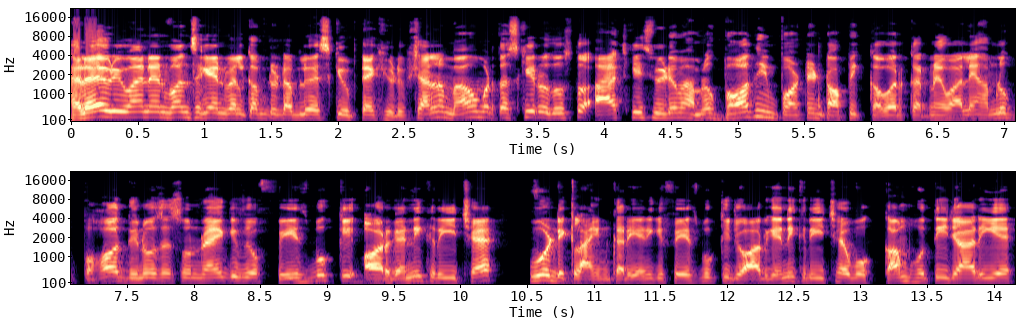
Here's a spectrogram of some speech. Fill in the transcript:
Hello everyone and once again welcome to W S cube tech YouTube channel मैं उमर तस्कीर और दोस्तों, आज की इस वीडियो में हम लोग बहुत ही इंपॉर्टेंट टॉपिक कवर करने वाले हैं। हम लोग बहुत दिनों से सुन रहे हैं कि जो फेसबुक की ऑर्गेनिक रीच है, वो डिक्लाइन कर यानी कि फेसबुक की जो ऑर्गेनिक रीच है, वो कम होती जा रही है।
